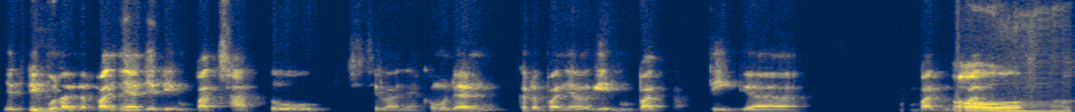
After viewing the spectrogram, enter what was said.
Jadi bulan depannya jadi 41 cicilannya. Kemudian ke depannya lagi 43, 44. Oh,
